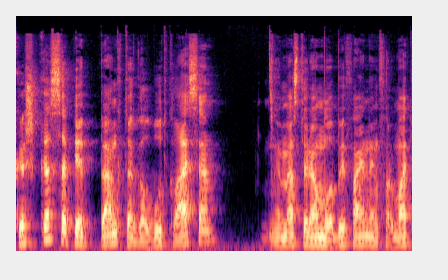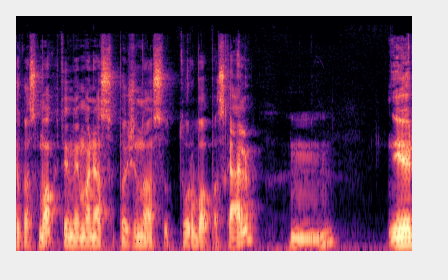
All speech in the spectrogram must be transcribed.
kažkas apie penktą galbūt klasę. Mes turėjom labai fainą informatikos mokytoją, jinai mane supažino su Turbo Paskaliu. Mhm. Ir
